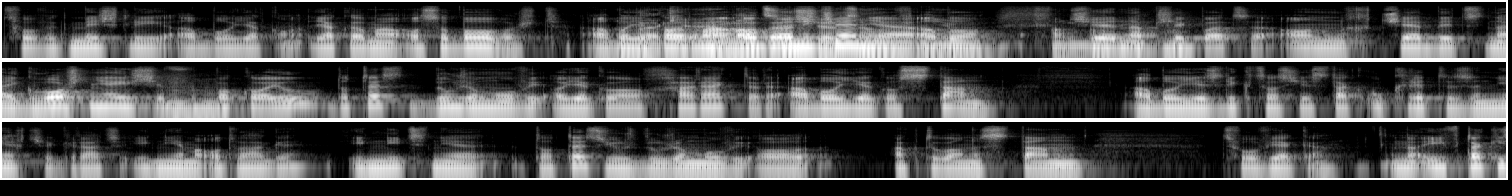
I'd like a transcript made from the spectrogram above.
człowiek myśli, albo jak on, jaka ma osobowość, albo, Albo jakie ma ograniczenia, albo albo- czy na mhm. przykład on chce być najgłośniejszy w pokoju, to też dużo mówi o jego charakter albo jego stan. Albo jeśli ktoś jest tak ukryty, że nie chce grać i nie ma odwagi i nic nie, to też już dużo mówi o aktualny stan człowieka. No i w taki,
